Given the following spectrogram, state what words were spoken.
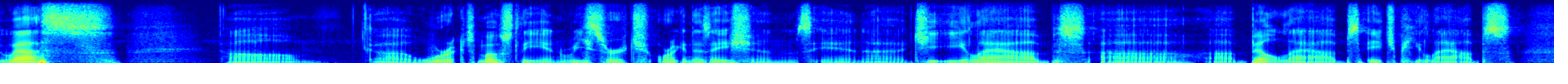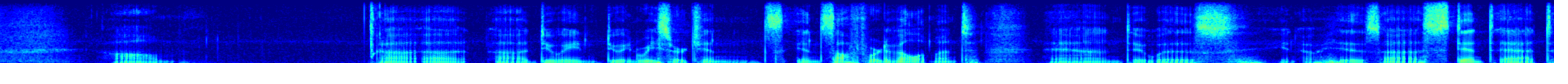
U.S. Um, uh, worked mostly in research organizations in uh, GE Labs, uh, uh, Bell Labs, HP Labs, um, uh, doing doing research in in software development, and it was you know his stint at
